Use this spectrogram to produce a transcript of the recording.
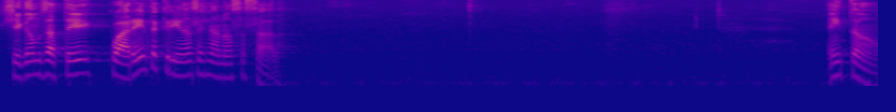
Chegamos a ter 40 crianças na nossa sala. Então,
